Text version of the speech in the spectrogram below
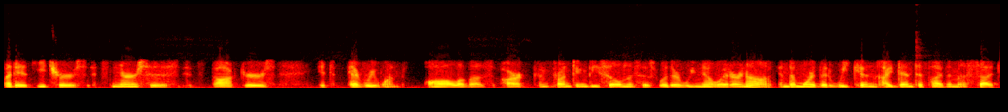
but it's teachers, it's nurses, it's doctors, it's everyone. All of us are confronting these illnesses whether we know it or not. And the more that we can identify them as such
